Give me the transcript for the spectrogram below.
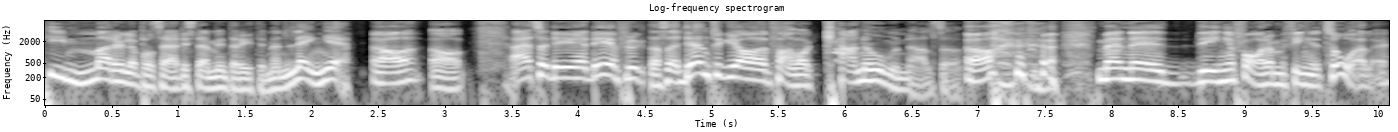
timmar höll jag på att säga, det stämmer inte riktigt men länge. Ja. Ja, alltså det, det är fruktansvärt. Den tycker jag fan var kanon alltså. ja. Men eh, det är ingen fara med fingret så eller?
